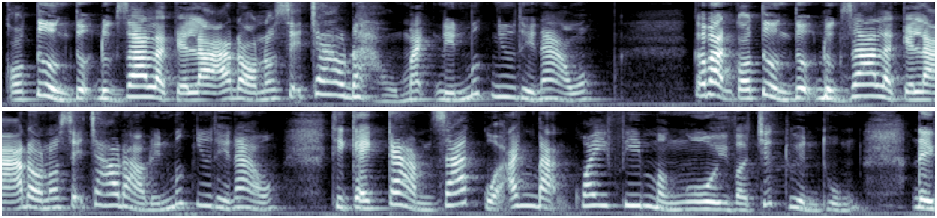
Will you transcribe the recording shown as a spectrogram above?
Có tưởng tượng được ra là cái lá đó nó sẽ trao đảo mạnh đến mức như thế nào không? Các bạn có tưởng tượng được ra là cái lá đó nó sẽ trao đảo đến mức như thế nào Thì cái cảm giác của anh bạn quay phim mà ngồi vào chiếc thuyền thúng Để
